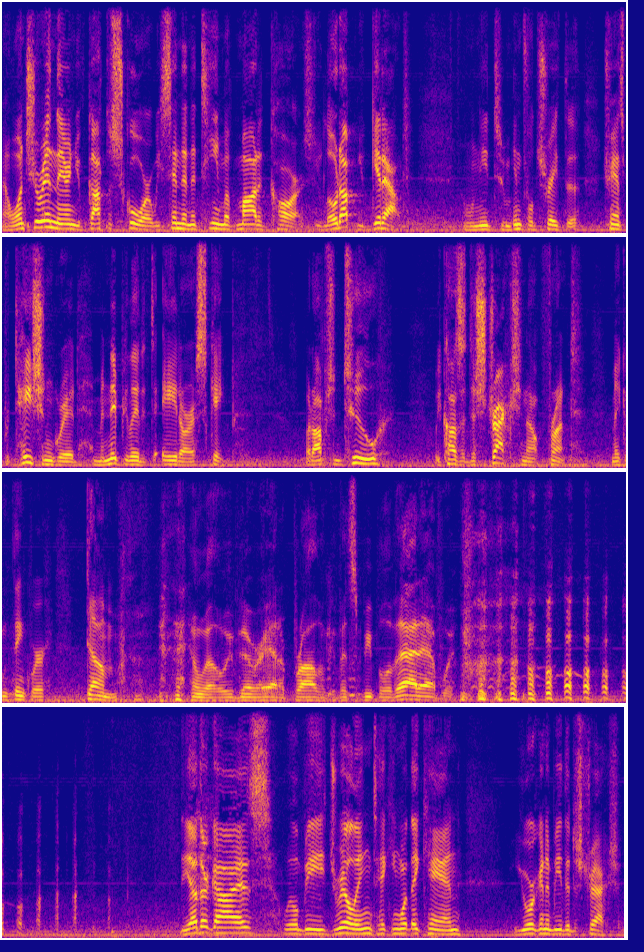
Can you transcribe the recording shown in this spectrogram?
Now, once you're in there and you've got the score, we send in a team of modded cars. You load up, you get out. And we'll need to infiltrate the transportation grid and manipulate it to aid our escape. But option two, we cause a distraction out front. Make them think we're dumb. well, we've never had a problem convincing people of that, have we? The other guys will be drilling, taking what they can. You're gonna be the distraction.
